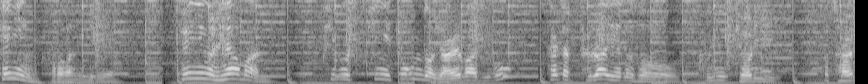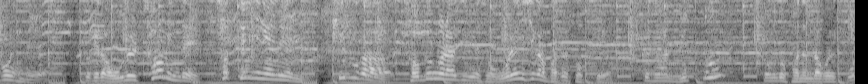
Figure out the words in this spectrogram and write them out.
태닝 하러 가는 길이에요. 태닝을 해야만 피부 스킨이 조금 더 얇아지고 살짝 드라이해져서 근육 결이 더 잘 보인대요. 또 게다가 오늘 처음인데 첫 태닝에는 피부가 적응을 하기 위해서 오랜 시간 받을 수 없대요. 그래서 한 6분 정도 받는다고 했고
